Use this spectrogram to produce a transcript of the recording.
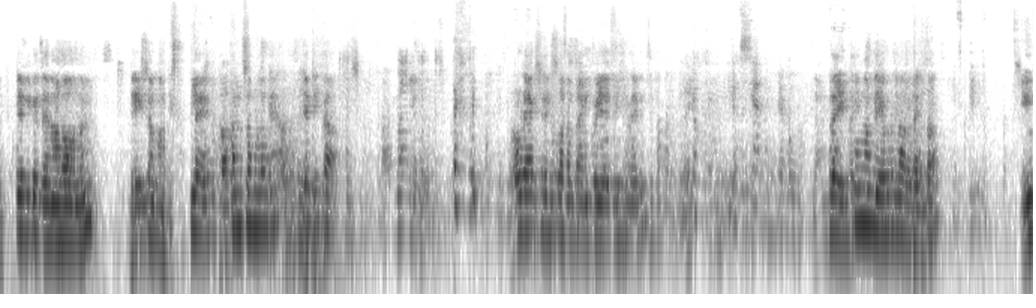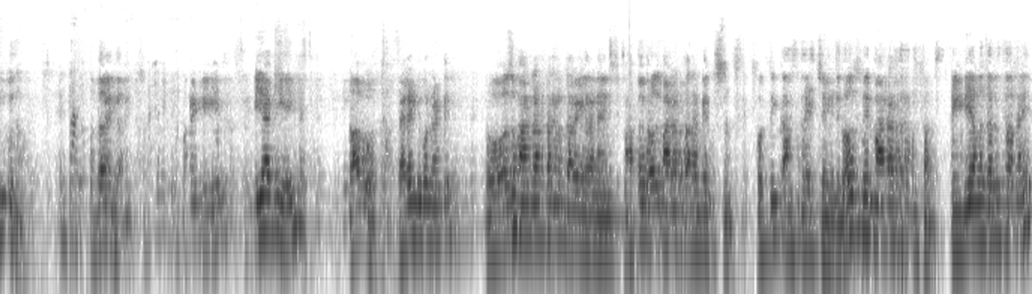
అత్యధిక జనాభా ఉన్న దేశం అది. ప్రపంచంలోనే అత్యధిక రోడ్ యాక్సిడెంట్స్ వల్ల చనిపోయే దేశం ఏది? దాంట్లో ఎక్కువ మంది ఎవరున్నారు తెలుసా? యూత్ ఉన్నారు అర్థమైందా? మనకి ఇండియాకి బాబు సైలెంట్ ఉండండి. రోజు మాట్లాడుతూనే ఉంటారు కదా నేను మాతో రోజు మాట్లాడతానండి కొద్దిగా కాన్సన్ట్రేట్ చేయండి. రోజు మీరు మాట్లాడుతూనే ఉంటారు. ఇండియాలో జరుగుతున్నాయి.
